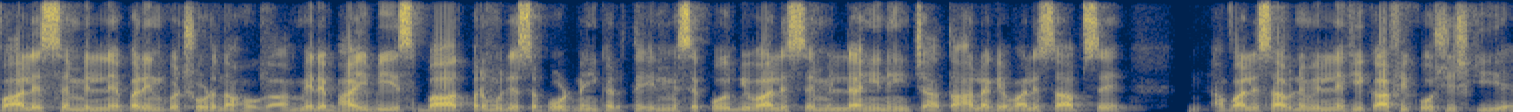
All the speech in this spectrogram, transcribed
والد سے ملنے پر ان کو چھوڑنا ہوگا۔ میرے بھائی بھی اس بات پر مجھے سپورٹ نہیں کرتے۔ ان میں سے کوئی بھی والد سے ملنا ہی نہیں چاہتا۔ حالانکہ والد صاحب سے، والد صاحب نے ملنے کی کافی کوشش کی ہے۔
